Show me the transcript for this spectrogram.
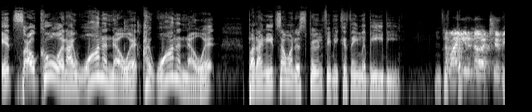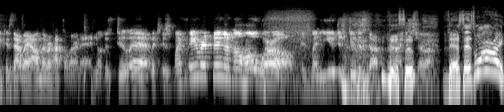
it's so cool, and I want to know it. I want to know it, but I need someone to spoon feed me because I'm a baby. I want you to know it too, because that way I'll never have to learn it, and you'll just do it, which is my favorite thing in the whole world. Is when you just do the stuff. And This I just is- show up. This is why.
